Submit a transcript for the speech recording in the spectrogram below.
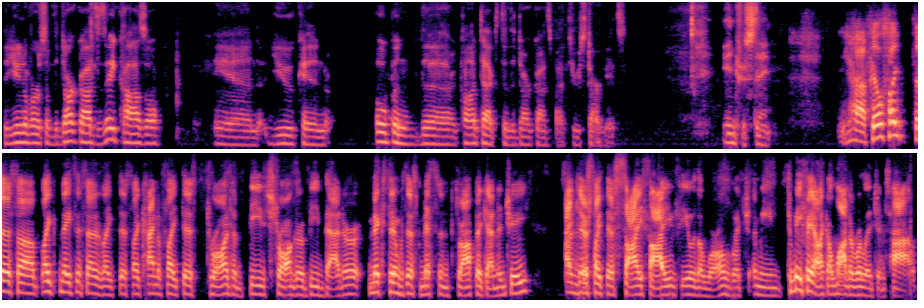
The universe of the dark gods is acausal, and you can open the contacts to the dark gods by through stargates. Interesting. Yeah, it feels like this, uh, like Nathan said, like this, like kind of like this draw to be stronger, be better, mixed in with this misanthropic energy. And there's like this sci-fi view of the world, which I mean, to be fair, like a lot of religions have.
